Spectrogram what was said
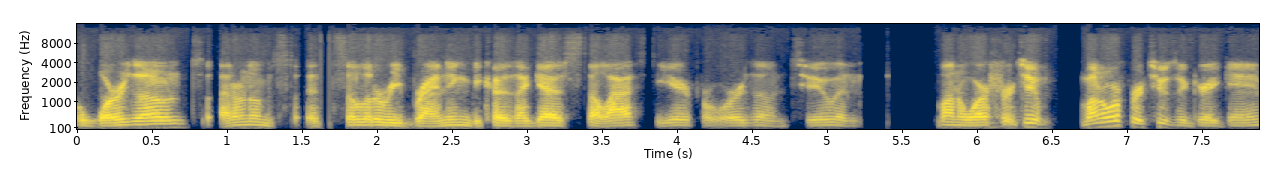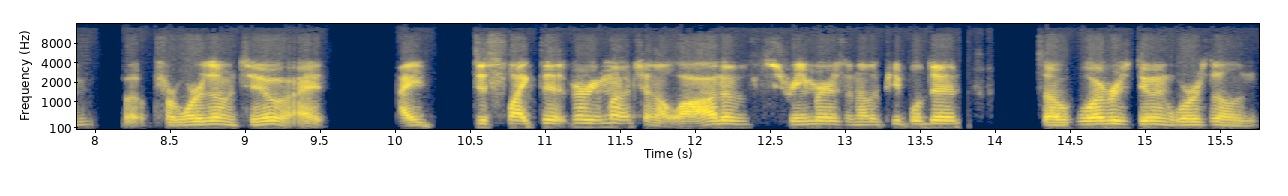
Warzone. I don't know. It's, it's a little rebranding because I guess the last year for Warzone two and Modern Warfare two. Modern Warfare two is a great game, but for Warzone two, I I disliked it very much, and a lot of streamers and other people did. So whoever's doing Warzone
